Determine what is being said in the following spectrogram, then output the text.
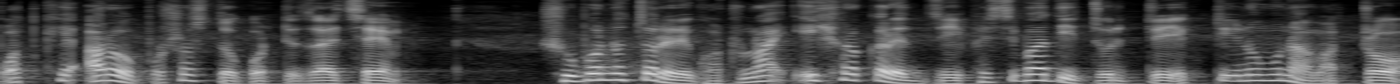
পথকে আরও প্রশস্ত করতে চাইছে। সুবর্ণচরের ঘটনা এই সরকারের যে ফেসিবাদী চরিত্রে একটি নমুনা মাত্র।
